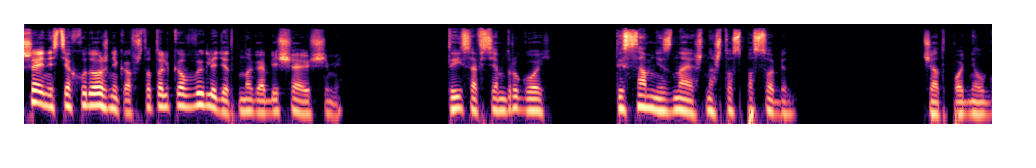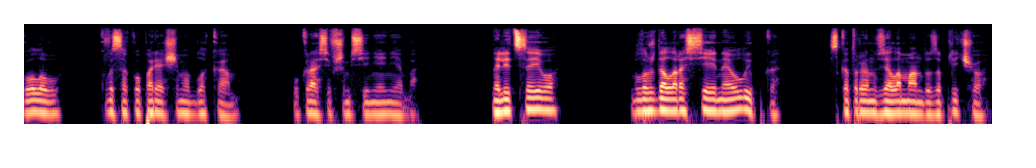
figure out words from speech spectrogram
Шейн из тех художников, что только выглядят многообещающими. Ты совсем другой. Ты сам не знаешь, на что способен. Чат поднял голову к высоко парящим облакам, украсившим синее небо. На лице его блуждала рассеянная улыбка, с которой он взял Аманду за плечо.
